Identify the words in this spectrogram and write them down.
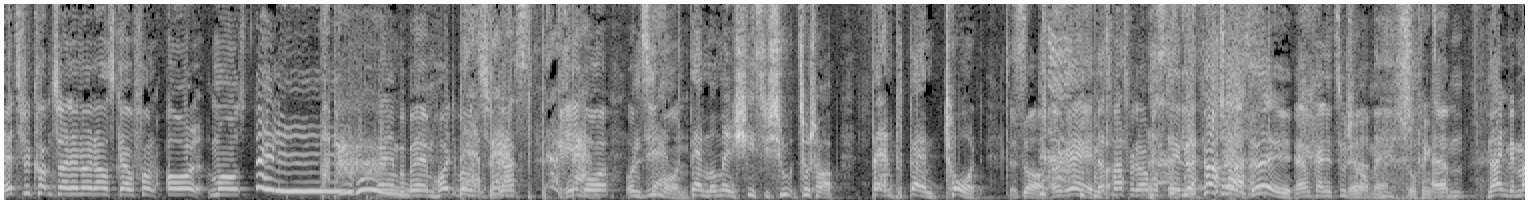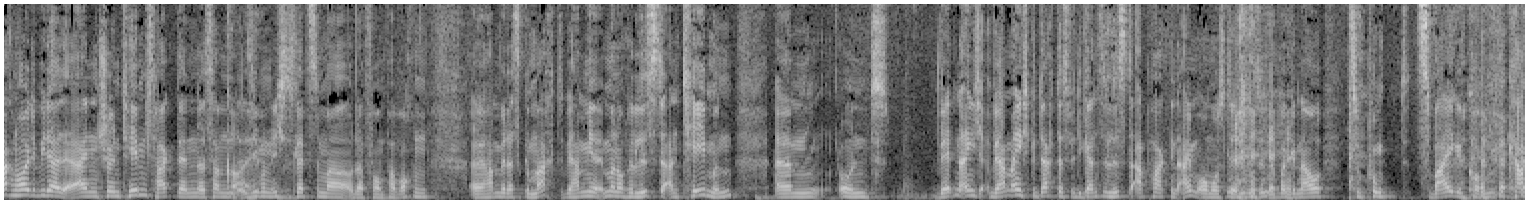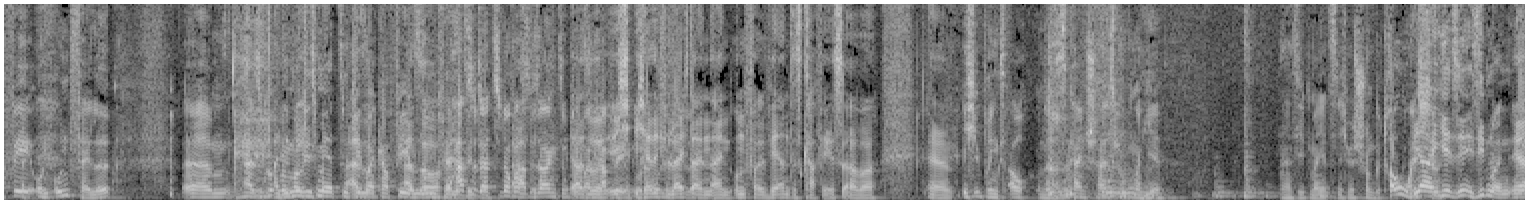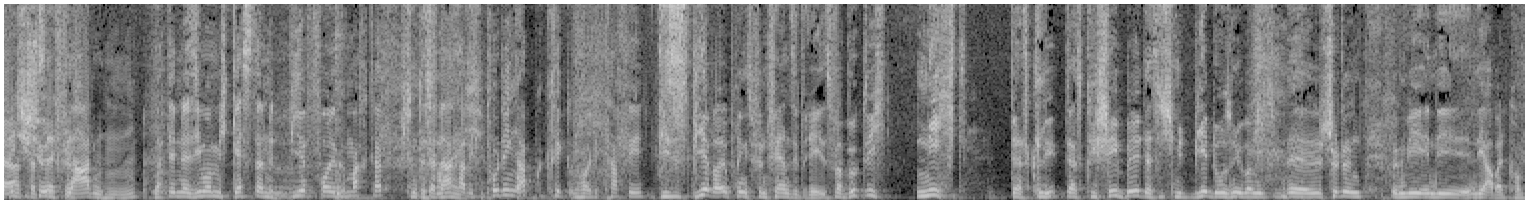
Herzlich willkommen zu einer neuen Ausgabe von Almost Daily. Bam, bam, bam. Heute bei uns zu Gast Gregor und Simon. Bam, bam, Moment, schieß die Schu Zuschauer ab. Bam, bam, tot. So. Okay, das war's mit Almost Daily. Tschüss. Wir haben keine Zuschauer Ja, mehr. so fängt's ähm, Nein, wir machen heute wieder einen schönen Thementag, denn das haben Simon und ich das letzte Mal oder vor ein paar Wochen äh, haben wir das gemacht. Wir haben hier immer noch eine Liste an Themen ähm, und wir, hätten eigentlich, wir haben eigentlich gedacht, dass wir die ganze Liste abhaken in einem Almost Daily. Wir sind aber genau zu Punkt 2 gekommen, Kaffee und Unfälle. Ähm, also gucken Also wir mal, nichts mehr zum Also- Thema Kaffee also und Unfälle, Hast du bitte. dazu noch was zu sagen zum Thema Also Kaffee? ich, ich hätte vielleicht einen, einen Unfall während des Kaffees, aber äh, Ich übrigens auch. Und das ist kein Scheiß. Guck mal hier. Da sieht man jetzt nicht, ist schon getrocknet. Oh ja, hier se- sieht man Ja, richtig schön. Fladen. Nachdem der Simon mich gestern mit Bier voll gemacht hat. Stimmt, das Danach habe ich Pudding abgekriegt und heute Kaffee. Dieses Bier war übrigens für einen Fernsehdreh. Es war wirklich nicht das, Kli das Klischeebild, dass ich mit Bierdosen über mich äh, schüttelnd irgendwie in die, in die Arbeit komme.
